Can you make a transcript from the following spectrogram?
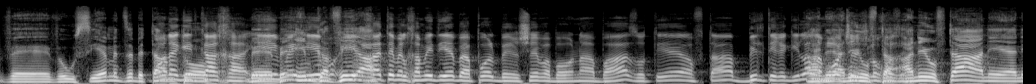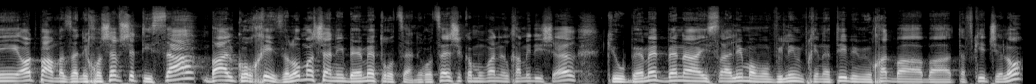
ו- והוא סיים את זה בטעם טוב. בוא נגיד ככה, ב- אם, ב- אם. אם חאתם אל-חמיד יהיה בהפועל באר שבע בעונה הבאה, זאת תהיה הפתעה בלתי רגילה, אני- למרות אני שיש לו אופתע, חוזה. אני אופתע, אני, אני, עוד פעם, אז אני חושב שטיסה באה על כורחי, זה לא מה שאני באמת רוצה. אני רוצה שכמובן אלחמיד יישאר, כי הוא באמת בין הישראלים המובילים מבחינתי, במיוחד בתפקיד שלו,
